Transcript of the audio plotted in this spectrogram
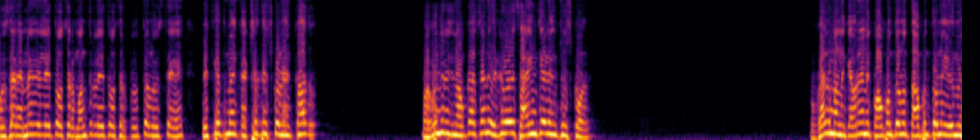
ఒకసారి ఎమ్మెల్యేలు అయితే ఒకసారి మంత్రులు అయితే ఒకసారి ప్రభుత్వాలు వస్తే వ్యక్తిగతమైన కక్ష తీసుకోవడానికి కాదు. భగవంతుడు ఇచ్చిన అవకాశాన్ని ఎటువంటి సాయం చేయడానికి చూసుకోవాలి. ఒకవేళ మనకు ఎవరైనా కోపంతోనో తాపంతోనో ఏదైనా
